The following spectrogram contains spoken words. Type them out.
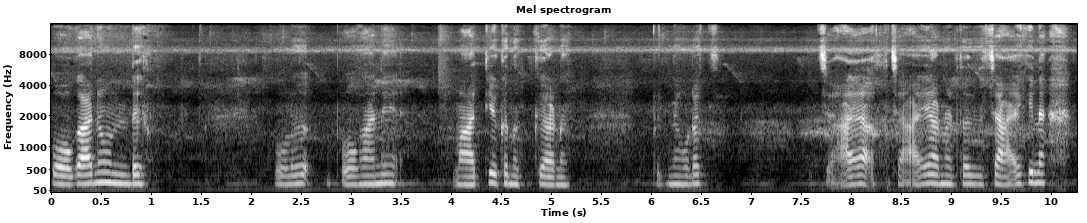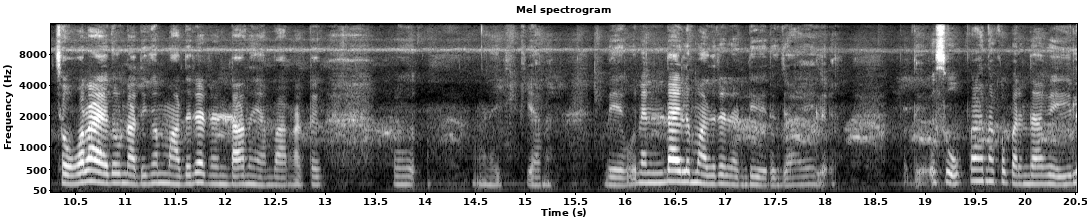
പോകാനും ഉണ്ട് ഓൾ പോകാൻ മാറ്റിയൊക്കെ നിൽക്കുകയാണ് പിന്നെ കൂടെ ചായ ചായയാണ് എടുത്തത്. ചായക്ക് പിന്നെ ചോറായതുകൊണ്ട് അധികം മധുരം ഇടണ്ടെന്ന് ഞാൻ പറഞ്ഞിട്ട് അങ്ങനെ ഇരിക്കുകയാണ് ദേവുന് എന്തായാലും മധുരം രണ്ടി വരും ചായയിൽ ദേവ് സൂപ്പറാന്നൊക്കെ പറയുന്നത് ആ വെയിൽ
